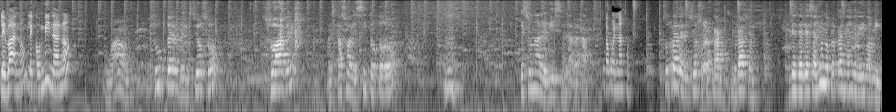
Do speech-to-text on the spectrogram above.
Le va, ¿no? Le combina, ¿no? ¡Wow! Súper delicioso, suave, está suavecito todo. Mm. Es una delicia, la verdad. Está buenazo. Súper delicioso, acá. Gracias. Desde el desayuno, acá me han creído a mí.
